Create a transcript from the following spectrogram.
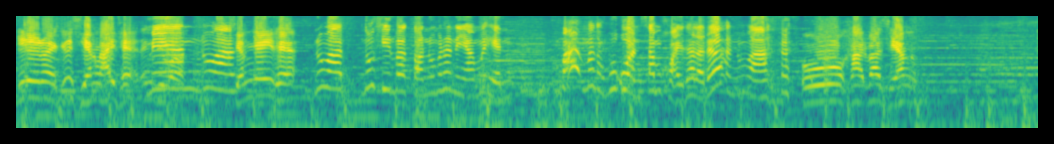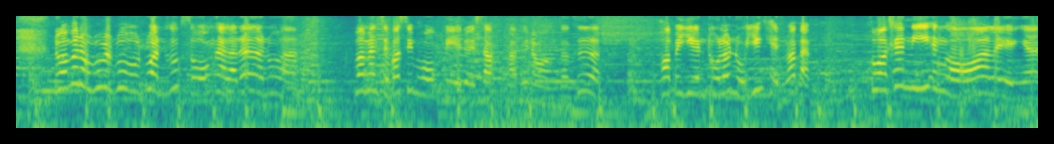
ทีน้อยๆคือเสียงหลายแท้จังแม่ซี่บ่นหนูว่าเสียงใหญ่แท้หนูว่าหนูคิดว่าตอนหนูมาท่านได้ยังไม่เห็นบ้ามันต้องผู้อ้วนซ้ำข่อยเท่าไหร่เด้อหนูว่า โอ้คาดว่าเสียง ผู้เป็นผู้อ้วนสูงสูงๆเท่าไหร่เด้อหนูว่าว่ามันสิบว่าสิบหกปีโดยซ้ำค่ะพี่น้องก็คือ พอไปยืนดูแล้วหนูยิ่งเห็นว่าแบบ ตัวแค่นี้เองเหรออะไรอย่างเงี้ย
